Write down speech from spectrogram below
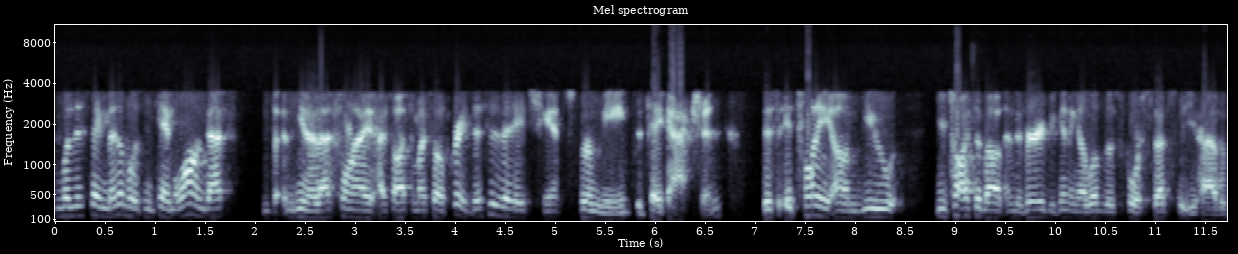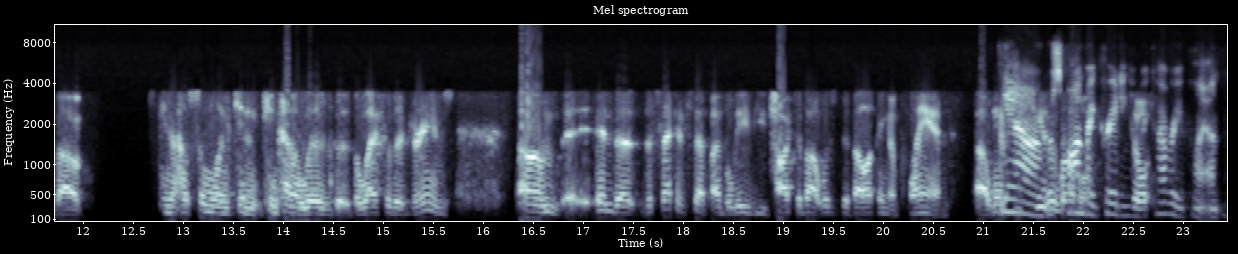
when this thing minimalism came along, that's you know that's when I, I thought to myself, great, this is a chance for me to take action. This it's funny. Um, you you talked about in the very beginning. I love those four steps that you have about you know how someone can can kind of live the, the life of their dreams. Um, and the the second step I believe you talked about was developing a plan. Uh, yeah, respond rubble, by creating so, a recovery plan.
